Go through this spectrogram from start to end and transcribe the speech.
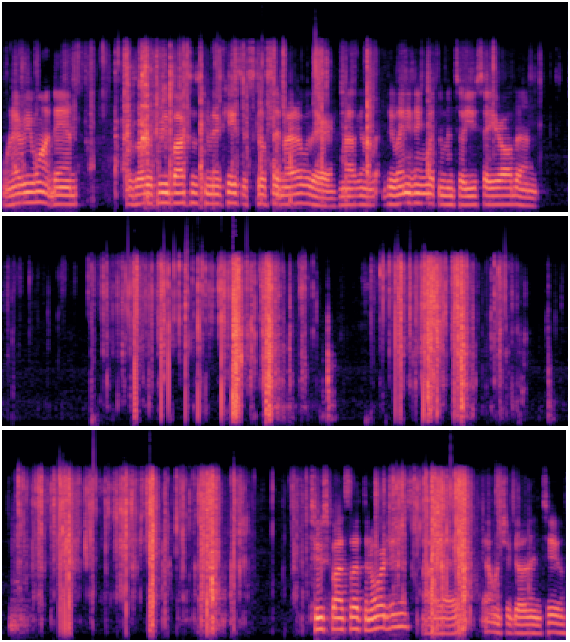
whenever you want, Dan. Those other three boxes from your case are still sitting right over there. I'm not going to do anything with them until you say you're all done. Two spots left in Origins. Oh yeah, that one should go then too.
